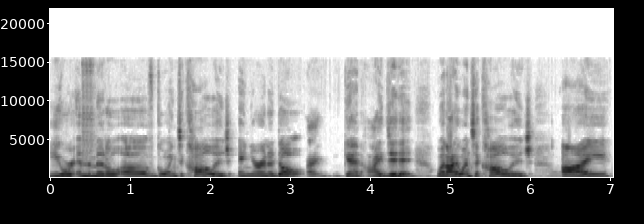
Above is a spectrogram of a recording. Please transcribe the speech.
you're in the middle of going to college and you're an adult. I, again, I did it. When I went to college, I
